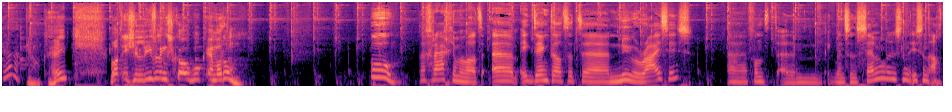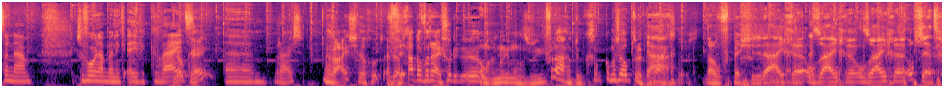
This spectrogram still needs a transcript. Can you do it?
Ja. Oké. Wat is je lievelingskookboek en waarom? Poeh, dan vraag je me wat. Ehm, ik denk dat het eh, nu Rise is. Eh want ehm, ik ben zijn Samuel is een, is een achternaam. Zijn voornaam ben ik even kwijt. Oké. Ehm, Rise. Reis, heel goed. En Het gaat over reis. Sorry, ik uh, mag, mag, mag die vragen natuurlijk. Kom maar zo op terug. Ja, Reis. nou verpest je de eigen, onze, eigen, onze eigen opzet.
